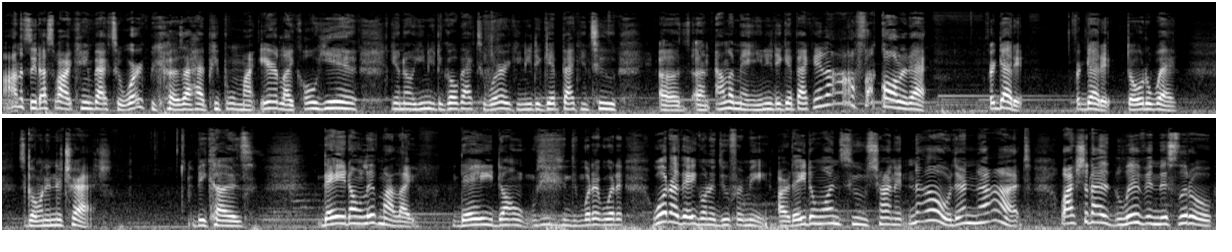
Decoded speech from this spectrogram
honestly, that's why I came back to work because I had people in my ear like, oh yeah, you know, you need to go back to work, you need to get back into uh, an element, you need to get back in. Ah, oh, fuck all of that. Forget it. Forget it. Throw it away. It's going in the trash because they don't live my life. They don't what what what are they going to do for me? Are they the ones who's trying to no they're not. Why should i live in this little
